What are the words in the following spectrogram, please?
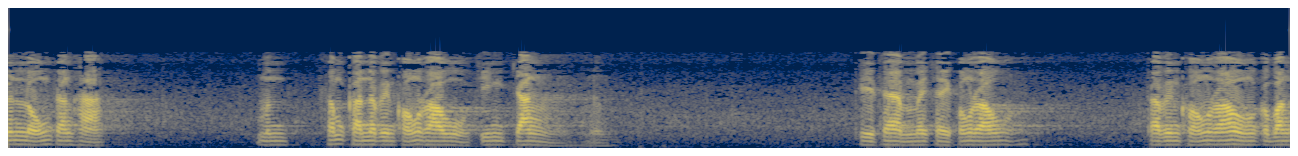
มันหลงจังหาก มัน สำคัญจะเป็นของเราจริงจัง ที่แท้ไม่ใช่ของเรา ถ้าเป็นของเรามันก็บัง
